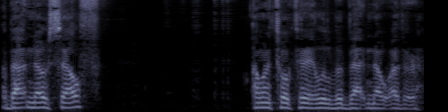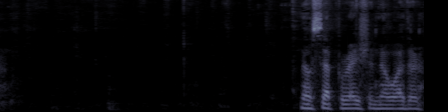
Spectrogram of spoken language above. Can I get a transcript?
about no self. I want to talk today a little bit about no other. No separation, no other.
